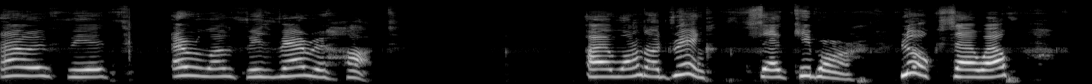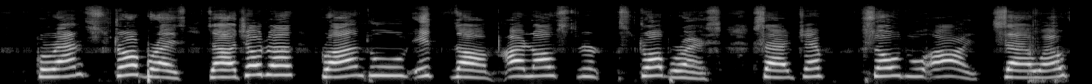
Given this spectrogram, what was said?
Every feet, everyone feels very hot. I want a drink, said Kipper. Look, said Wilf. Grand strawberries. The children ran to eat them. I love st strawberries, said Jeff. So do I, said Wilf.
